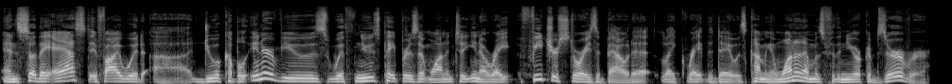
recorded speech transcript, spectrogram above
And so they asked if I would uh, do a couple interviews with newspapers that wanted to, you know, write feature stories about it, like right the day it was coming. And one of them was for the New York Observer.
